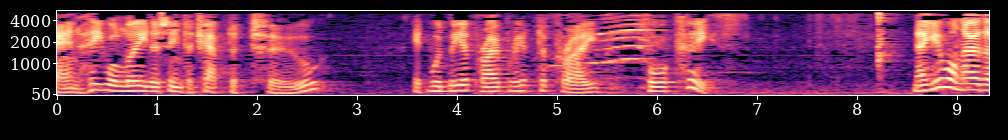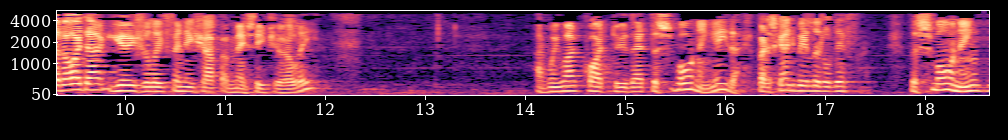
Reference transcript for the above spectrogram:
and he will lead us into chapter 2. It would be appropriate to pray for Keith. Now, you will know that I don't usually finish up a message early. And we won't quite do that this morning either, but it's going to be a little different. This morning,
